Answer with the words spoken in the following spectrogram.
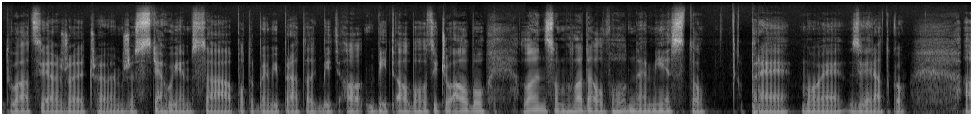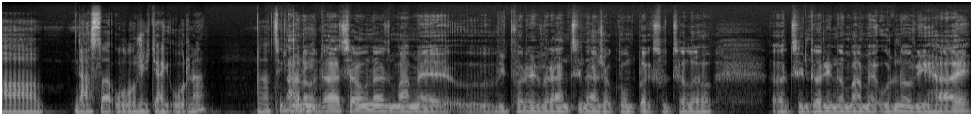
situácia, že čo ja viem, že stiahujem sa, potrebujem vyprátať byt, byt alebo hocičo, alebo len som hľadal vhodné miesto pre moje zvieratko. A dá sa uložiť aj urna na cintorín? Áno, dá sa u nás. Máme vytvorený v rámci nášho komplexu celého e, cintorínu máme urnový haj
